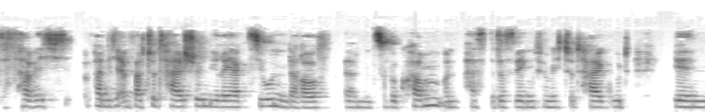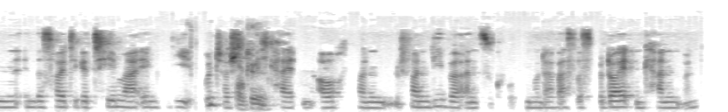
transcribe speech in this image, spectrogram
das habe ich, fand ich einfach total schön, die Reaktionen darauf ähm, zu bekommen und passte deswegen für mich total gut in, in das heutige Thema, eben die Unterschiedlichkeiten okay. auch von, von Liebe anzugucken oder was das bedeuten kann. Und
